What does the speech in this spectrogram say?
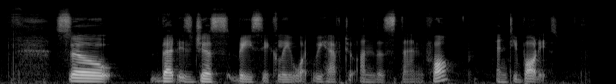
So that is just basically what we have to understand for antibodies.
